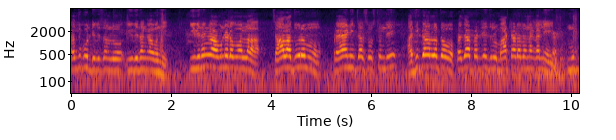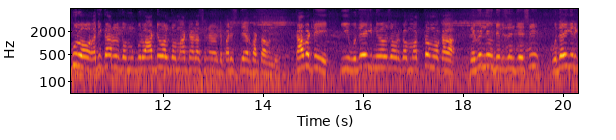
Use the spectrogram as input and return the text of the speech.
కందుకూరు డివిజన్లో ఈ విధంగా ఉంది. ఈ విధంగా ఉండడం వల్ల చాలా దూరము ప్రయాణించాల్సి వస్తుంది. అధికారులతో ప్రజాప్రతినిధులు మాట్లాడాలన్నా కానీ ముగ్గురు అధికారులతో ముగ్గురు ఆర్డీఓలతో మాట్లాడాల్సినటువంటి పరిస్థితి ఏర్పడతా ఉంది. కాబట్టి ఈ ఉదయగిరి నియోజకవర్గం మొత్తం ఒక రెవెన్యూ డివిజన్ చేసి ఉదయగిరి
